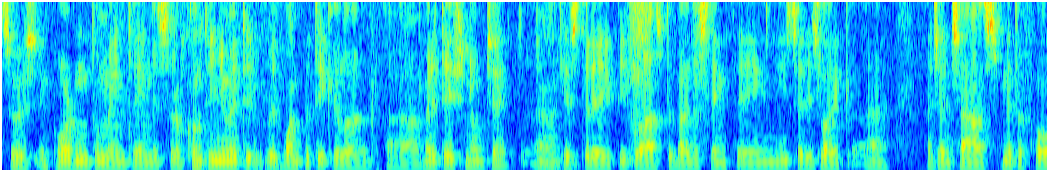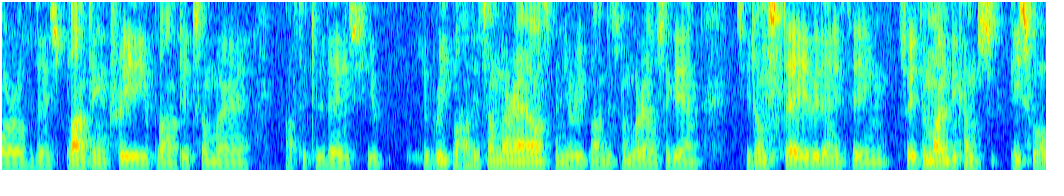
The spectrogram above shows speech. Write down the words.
So it's important to maintain this sort of continuity with one particular uh, meditation object. Uh, yesterday, people asked about the same thing, and he said it's like uh, Ajahn Chah's metaphor of this planting a tree. You plant it somewhere, after two days, you, you replant it somewhere else, then you replant it somewhere else again. So you don't stay with anything. So if the mind becomes peaceful,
